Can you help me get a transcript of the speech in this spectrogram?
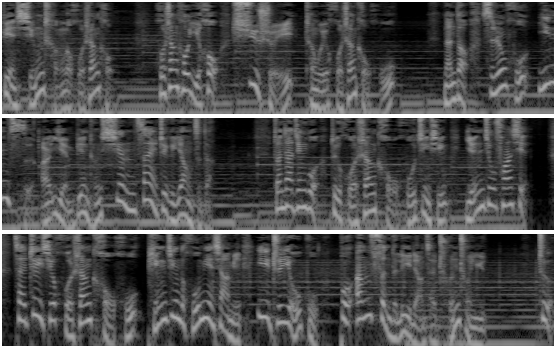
便形成了火山口，火山口以后蓄水成为火山口湖。难道死人湖因此而演变成现在这个样子的？专家经过对火山口湖进行研究，发现，在这些火山口湖平静的湖面下面，一直有股不安分的力量在蠢蠢欲动。这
